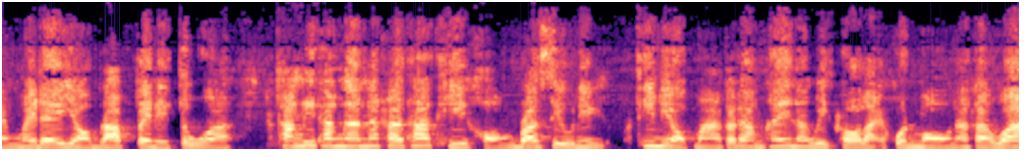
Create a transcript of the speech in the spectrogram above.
ยังไม่ได้ยอมรับไปในตัว ทั้งนี้ทั้งนั้นนะคะท่าทีของบราซิลนี้ที่มีออกมาก็ทำให้นักวิเคราะห์หลายคนมองนะคะว่า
